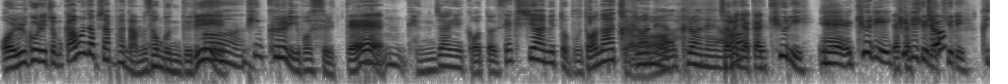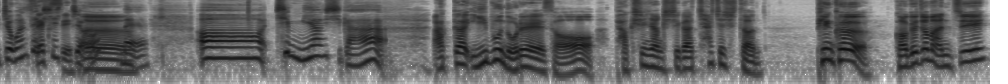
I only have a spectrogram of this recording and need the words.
얼굴이 좀 까무잡잡한 남성분들이 어. 핑크를 입었을 때 음, 음. 굉장히 그 어떤 섹시함이 또 묻어나죠. 그러네요, 그러네요. 저는 약간 cutie. 예, cutie, cutie cutie, 쪽 cutie. 그쪽은 섹시. 섹시죠. 어. 네. 어, 김미양 씨가 아까 2부 노래에서 박신양 씨가 찾으시던 핑크 거기 좀 앉지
